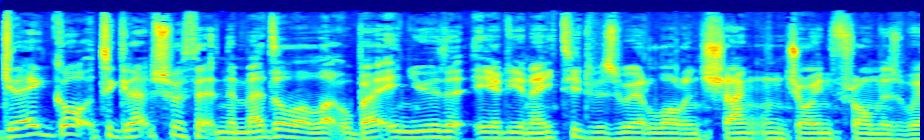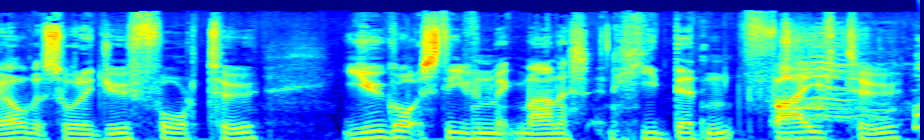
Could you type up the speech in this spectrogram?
Greg got to grips with it in the middle a little bit. He knew that Ayr United was where Lawrence Shankland joined from as well, but so did you 4 2. You got Stephen McManus and he didn't 5 2.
